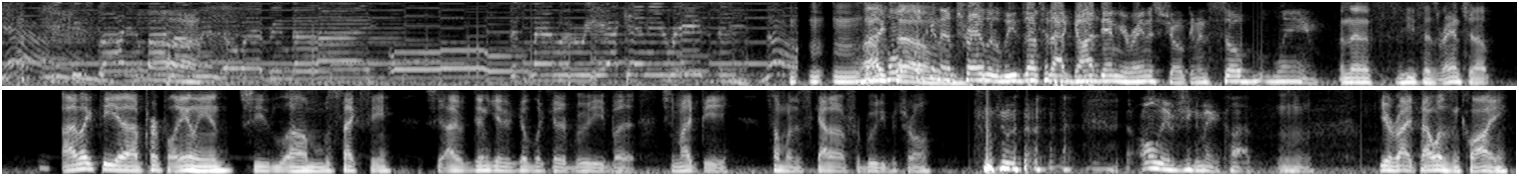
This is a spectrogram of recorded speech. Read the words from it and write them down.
Yeah, she keeps flying by my window every night. Oh, this memory I can't erase it. No. Mm-mm, That like whole the, um, fucking trailer leads up to that goddamn Uranus joke, and it's so lame. and then it's he says ranch up. I like the uh, purple alien. She um was sexy. She I didn't get a good look at her booty, but she might be someone to scout out for booty patrol. Only if she can make a clap. hmm You're right. That wasn't kawaii.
